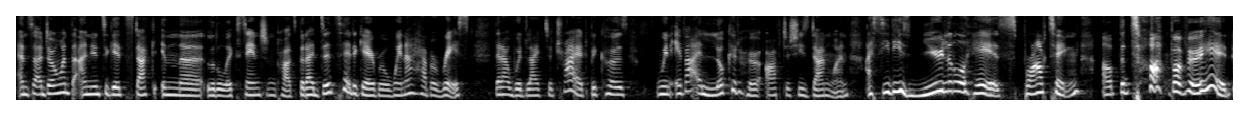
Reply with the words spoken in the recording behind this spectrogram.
And so I don't want the onion to get stuck in the little extension parts. But I did say to Gabriel when I have a rest that I would like to try it because whenever I look at her after she's done one, I see these new little hairs sprouting out the top of her head.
